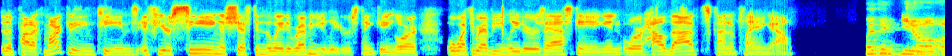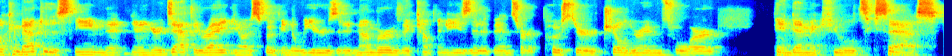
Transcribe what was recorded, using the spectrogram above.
the product marketing teams if you're seeing a shift in the way the revenue leader is thinking or or what the revenue leader is asking and or how that's kind of playing out. Well, I think you know I'll, I'll, come back to this theme that you know you're exactly right. You know, I've spoken to leaders at a number of the companies that have been sort of poster children for pandemic fueled success,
